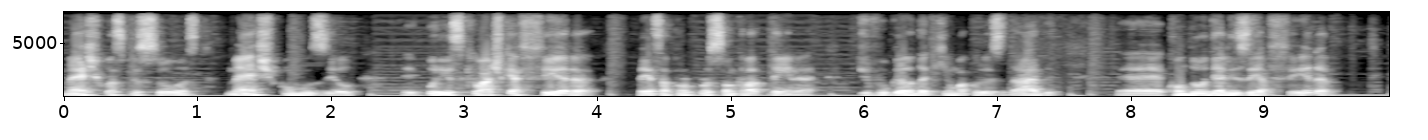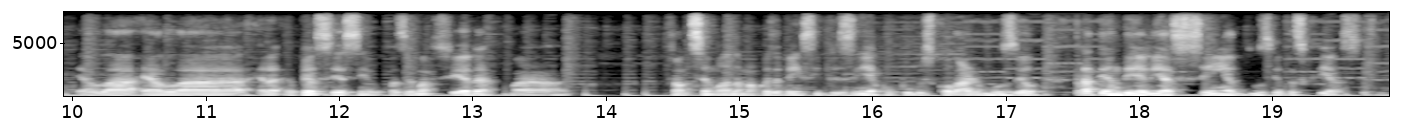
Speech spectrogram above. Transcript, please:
mexe com as pessoas, mexe com o museu. E por isso que eu acho que a feira tem essa proporção que ela tem, né? Divulgando aqui uma curiosidade, é, quando eu idealizei a feira, ela, ela, ela, eu pensei assim, vou fazer uma feira, uma final de semana, uma coisa bem simplesinha, com o público escolar no museu, para atender ali as 100 a 200 crianças. Né?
